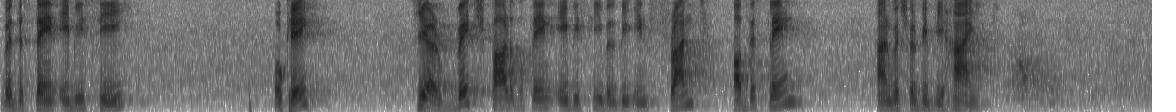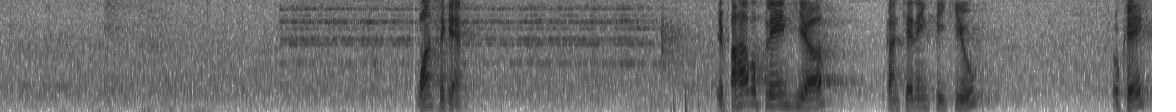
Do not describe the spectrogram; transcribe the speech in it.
with this plane ABC, okay, here which part of the plane ABC will be in front of this plane and which will be behind Once again, if I have a plane here containing PQ, okay,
